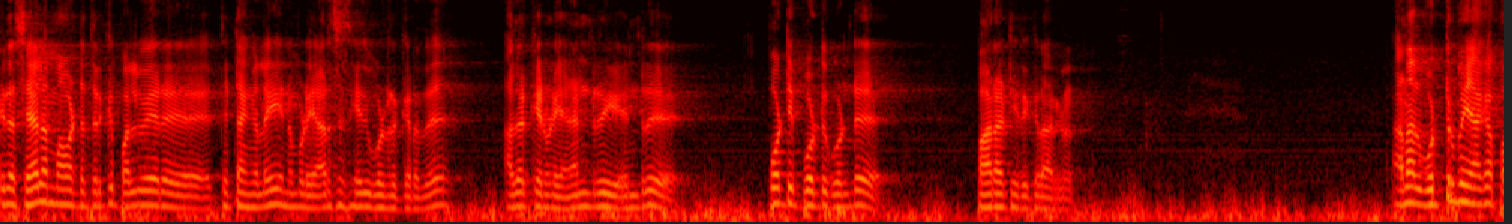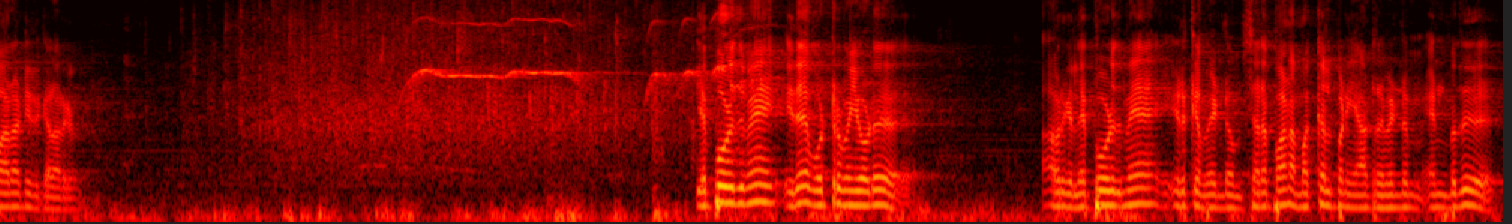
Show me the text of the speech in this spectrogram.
இந்த சேலம் மாவட்டத்திற்கு பல்வேறு திட்டங்களை நம்முடைய அரசு செய்து கொண்டிருக்கிறது. அதற்கு என்னுடைய நன்றி என்று போட்டி போட்டுக்கொண்டு பாராட்டியிருக்கிறார்கள். ஆனால் ஒற்றுமையாக பாராட்டி எப்பொழுதுமே இதே ஒற்றுமையோடு அவர்கள் எப்பொழுதுமே இருக்க வேண்டும். சிறப்பான மக்கள் பணி ஆற்ற வேண்டும் என்பது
